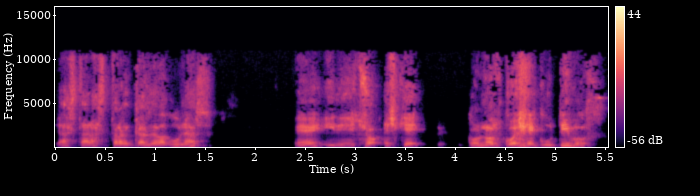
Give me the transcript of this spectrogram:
hasta las trancas de vacunas, y de hecho es que conozco ejecutivos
